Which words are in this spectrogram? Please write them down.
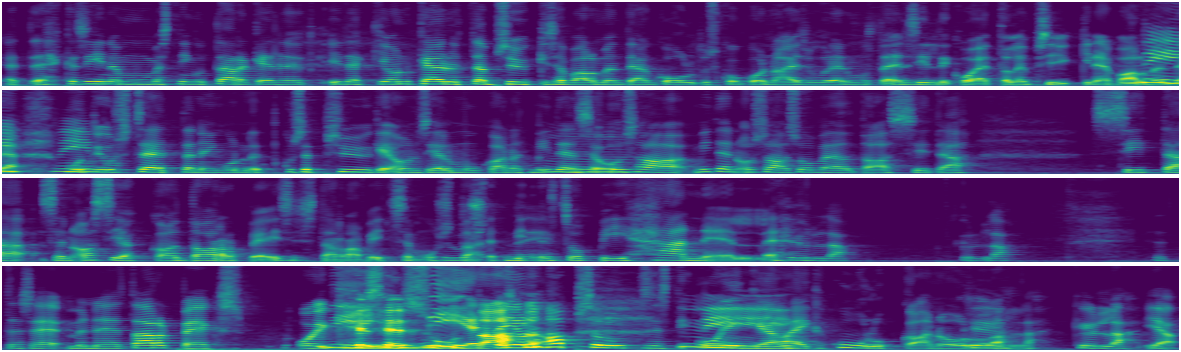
Et ehkä siinä mun mielestä niinku tärkeintä, että itsekin on käynyt tämän psyykkisen valmentajan koulutuskokonaisuuden, mutta en silti koe, että olen psyykkinen valmentaja. Niin, Mutta niin. just se, että niinku, et kun se psyyke on siellä mukana, että miten, mm. se osaa, miten osaa soveltaa sitä, sitä sen asiakkaan tarpeisiin sitä ravitsemusta, Just että niin. miten se sopii hänelle. Kyllä, kyllä. Että se menee tarpeeksi oikeaan niin, niin, suuntaan. että ei ole absoluuttisesti Niin. oikeaa eikä kuulukaan olla, Kyllä, kyllä. Ja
